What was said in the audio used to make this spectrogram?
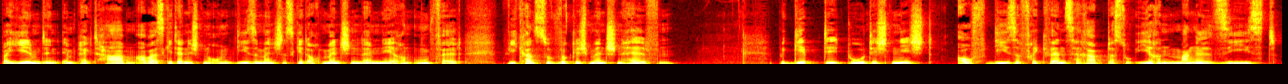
bei jedem den Impact haben, aber es geht ja nicht nur um diese Menschen, es geht auch Menschen in deinem näheren Umfeld. Wie kannst du wirklich Menschen helfen? Begib du dich nicht auf diese Frequenz herab, dass du ihren Mangel siehst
